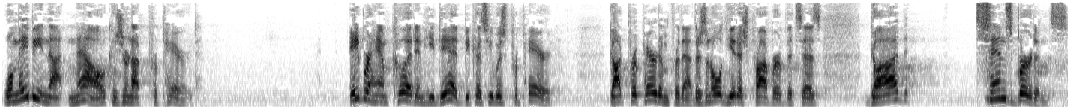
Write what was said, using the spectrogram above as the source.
Well, maybe not now because you're not prepared. Abraham could and he did because he was prepared. God prepared him for that. There's an old Yiddish proverb that says, God sends burdens,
